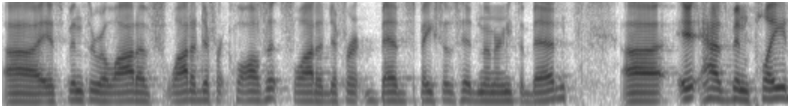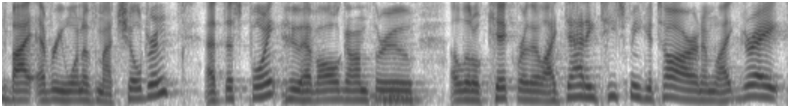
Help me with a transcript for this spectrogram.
Uh, it's been through a lot of, lot of different closets, a lot of different bed spaces hidden underneath the bed. Uh, it has been played by every one of my children at this point who have all gone through a little kick where they're like, Daddy, teach me guitar. And I'm like, Great.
